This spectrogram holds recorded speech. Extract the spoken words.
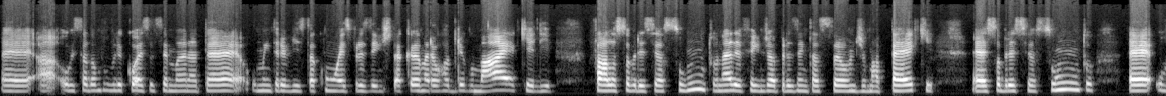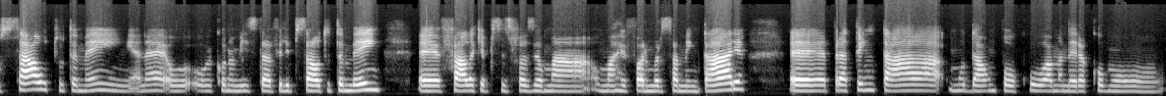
é, a, o Estadão publicou essa semana até uma entrevista com o ex-presidente da Câmara, o Rodrigo Maia, que ele fala sobre esse assunto, né, defende a apresentação de uma PEC é, sobre esse assunto. É, o Salto também, né, o, o, economista Felipe Salto também é, fala que é preciso fazer uma, uma reforma orçamentária é, para tentar mudar um pouco a maneira como,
